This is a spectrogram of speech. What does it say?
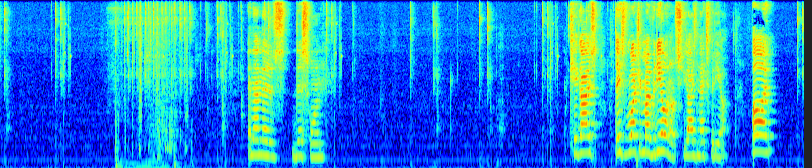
And then there's this one. Okay guys, thanks for watching my video and I'll see you guys next video. Bye.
